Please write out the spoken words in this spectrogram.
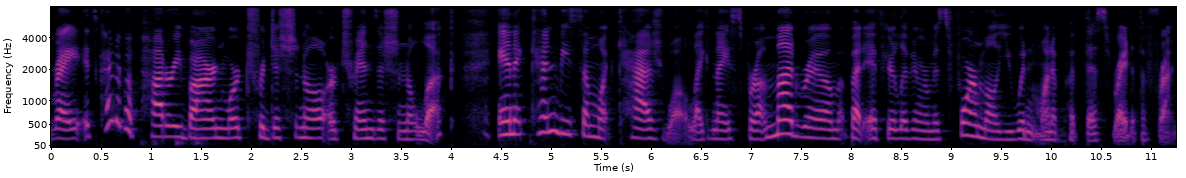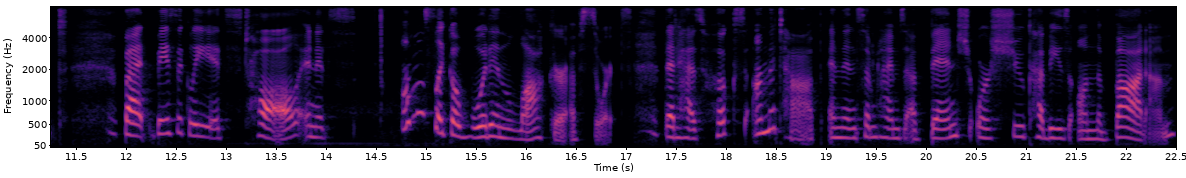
right? It's kind of a pottery barn, more traditional or transitional look. And it can be somewhat casual, like nice for a mud room, but if your living room is formal, you wouldn't want to put this right at the front. But basically, it's tall and it's almost like a wooden locker of sorts that has hooks on the top and then sometimes a bench or shoe cubbies on the bottom.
